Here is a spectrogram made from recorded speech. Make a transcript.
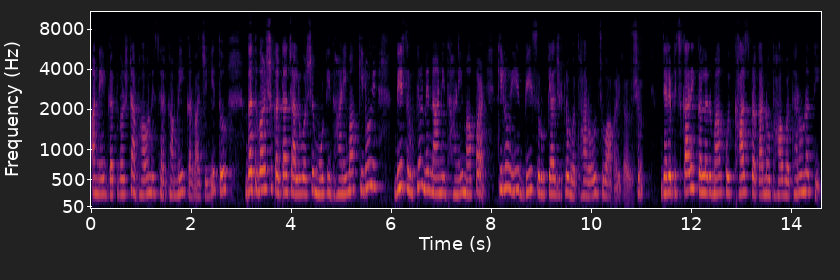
અને ગત વર્ષના ભાવની સરખામણી કરવા જઈએ તો ગત વર્ષ કરતા ચાલુ વર્ષે મોટી ધાણીમાં કિલોએ વીસ રૂપિયા અને નાની ધાણીમાં પણ કિલોએ વીસ રૂપિયા જેટલો વધારો જોવા મળી રહ્યો છે. જ્યારે પિચકારી કલરમાં કોઈ ખાસ પ્રકારનો ભાવ વધારો નથી,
